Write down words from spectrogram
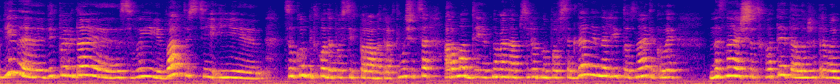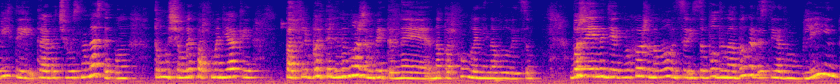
він е, відповідає своїй вартості і цілком підходить по всіх параметрах, тому що це аромат, як на мене, абсолютно повсякденний на літо. Знаєте, коли не знаєш, що схватити, але вже треба бігти і треба чогось нанести, тому що ми парфманіяки, парфлюбителі не можемо вийти не на парфумлені на вулицю. Боже, я іноді як виходжу на вулицю і забуду надухатись, то я думаю, блін,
